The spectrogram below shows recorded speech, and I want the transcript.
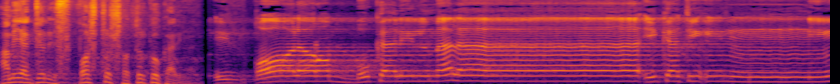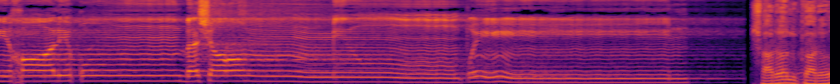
আমি একজন স্পষ্ট সতর্ককারী إذ قال ربك للملائكة إني خالق بشرا من طين স্মরণ করো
